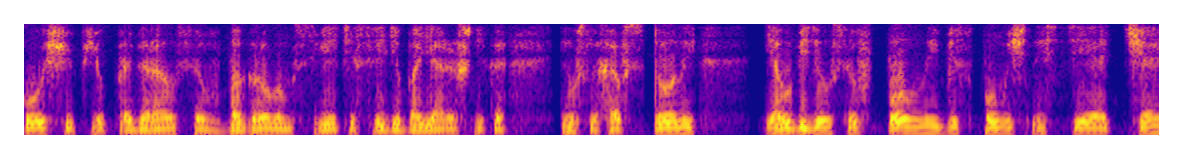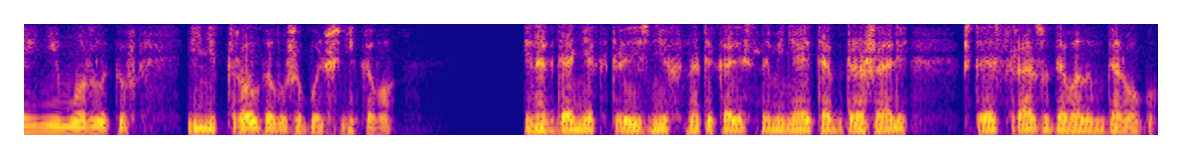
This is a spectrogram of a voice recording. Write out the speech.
ощупью пробирался в багровом свете среди боярышника и услыхав стоны, я убедился в полной беспомощности и отчаянии морлоков и не трогал уже больше никого. Иногда некоторые из них натыкались на меня и так дрожали, что я сразу давал им дорогу.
